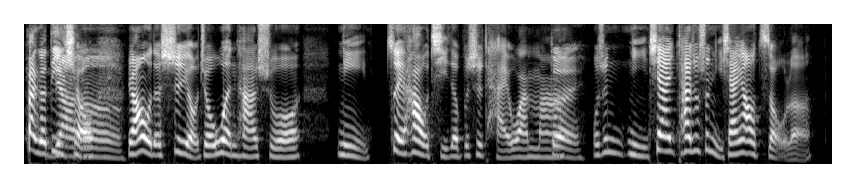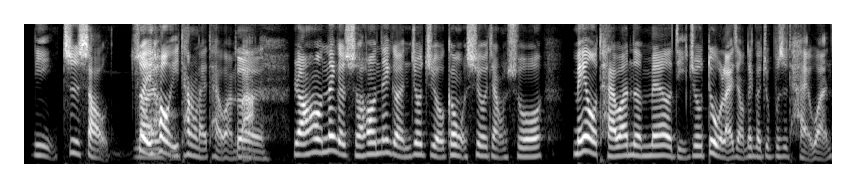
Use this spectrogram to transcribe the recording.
半个地球。嗯、然后我的室友就问他说：“你最好奇的不是台湾吗？”对，我说：“你现在，他就说你现在要走了，你至少最后一趟来台湾吧。”然后那个时候，那个人就只有跟我室友讲说：“没有台湾的 Melody，就对我来讲，那个就不是台湾。”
